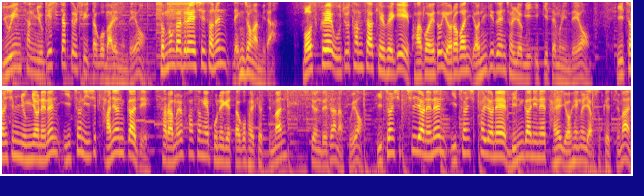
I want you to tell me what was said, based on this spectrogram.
유인 착륙이 시작될 수 있다고 말했는데요. 전문가들의 시선은 냉정합니다. 머스크의 우주 탐사 계획이 과거에도 여러 번 연기된 전력이 있기 때문인데요. 2016년에는 2024년까지 사람을 화성에 보내겠다고 밝혔지만 실현되지 않았고요. 2017년에는 2018년에 민간인의 달 여행을 약속했지만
